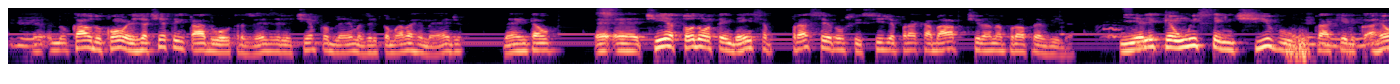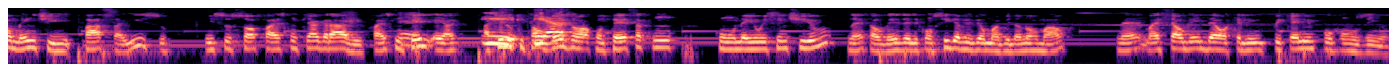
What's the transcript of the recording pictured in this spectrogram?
Uhum. No caso do Conor, ele já tinha tentado outras vezes, ele tinha problemas, ele tomava remédio, né? Então, é, é, tinha toda uma tendência para ser um suicídio, para acabar tirando a própria vida. E ele ter um incentivo uhum. para que ele realmente faça isso, isso só faz com que agrave, faz com é. que ele, aquilo que talvez a... não aconteça com, com nenhum incentivo, né? Talvez ele consiga viver uma vida normal, né? Mas se alguém der aquele pequeno empurrãozinho,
